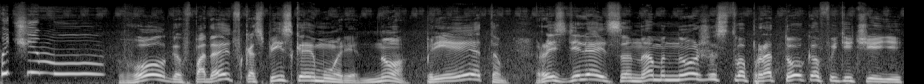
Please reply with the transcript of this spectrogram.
Почему? Волга впадает в Каспийское море, но при этом разделяется на множество протоков и течений.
